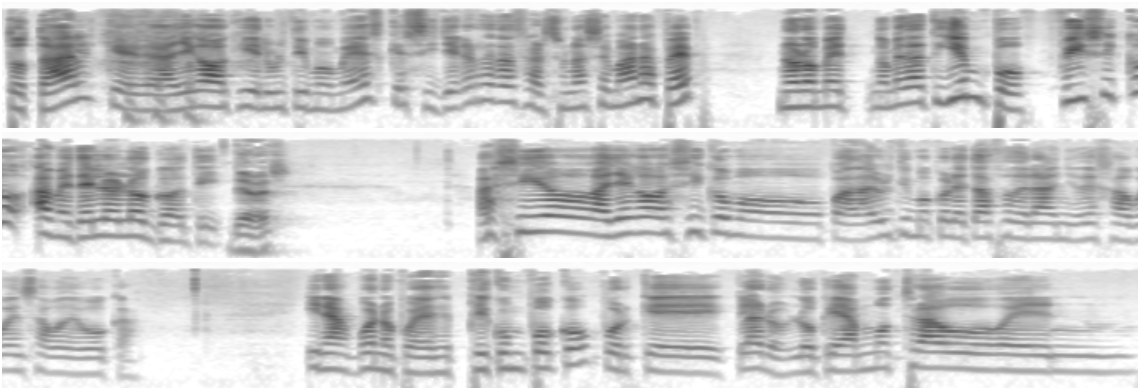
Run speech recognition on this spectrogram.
total, que ha llegado aquí el último mes, que si llega a retrasarse una semana, Pep, no, lo me, no me da tiempo físico a meterlo en los Goti. Ya ves. Ha sido, ha llegado así como para el último coletazo del año, deja buen sabor de boca. Y nada, bueno, pues explico un poco porque, claro, lo que han mostrado en,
